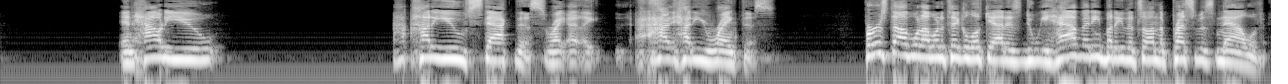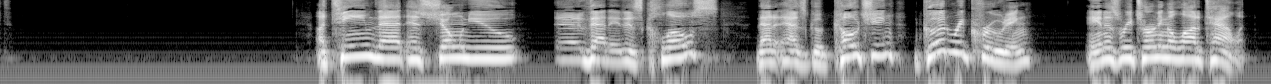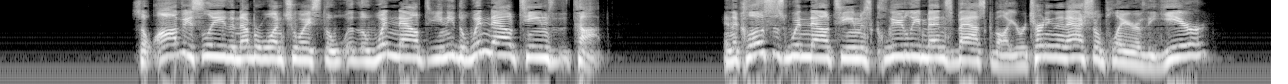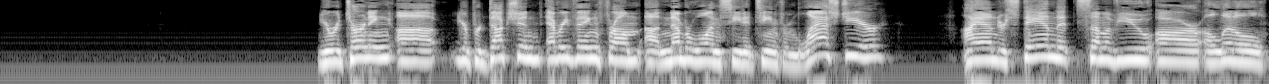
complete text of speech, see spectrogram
and how do you how do you stack this, right? How, how do you rank this? First off, what I want to take a look at is do we have anybody that's on the precipice now of it? A team that has shown you uh, that it is close, that it has good coaching, good recruiting, and is returning a lot of talent. So obviously the number one choice, the, the win now, you need the win now teams at the top. And the closest win now team is clearly men's basketball. You're returning the National Player of the Year. You're returning uh, your production, everything from a number one seeded team from last year. I understand that some of you are a little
